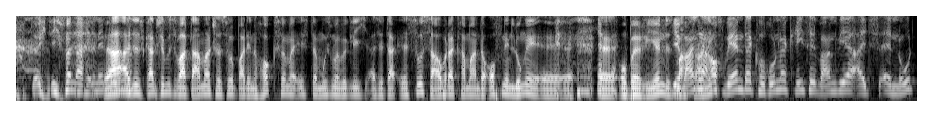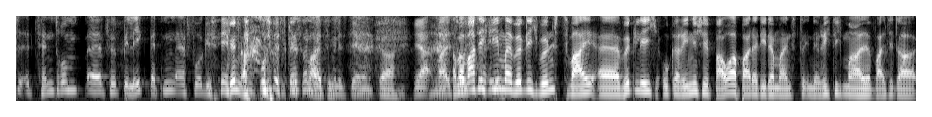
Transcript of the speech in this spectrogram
durch die man nach innen Ja, also das ganz schlimm, es war damals schon so, bei den Hocks, wenn man ist, da muss man wirklich, also da ist so sauber, da kann man an der offenen Lunge äh, äh, äh, operieren, das Wir macht waren gar ja nichts. auch während der Corona-Krise waren wir als äh, Notzentrum äh, für Belegbetten äh, vorgesehen Genau, das weiß ich. Bundesgesundheitsministerium. Ja. Ja, Aber so was ich dir mal wirklich wünsche, zwei äh, wirklich ukrainische Bauarbeiter, die da meinst, richtig mal, weil sie da,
